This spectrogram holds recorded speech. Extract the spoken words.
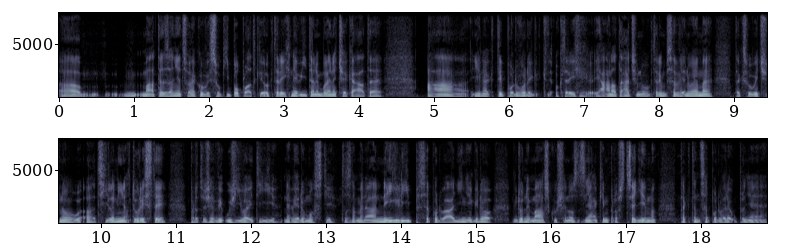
uh, máte za něco jako vysoký poplatky, o kterých nevíte nebo je nečekáte a jinak ty podvody, o kterých já natáčím nebo kterým se věnujeme, tak jsou většinou cílený na turisty, protože využívají té nevědomosti. To znamená, nejlíp se podvádí někdo, kdo nemá zkušenost s nějakým prostředím, tak ten se podvede úplně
